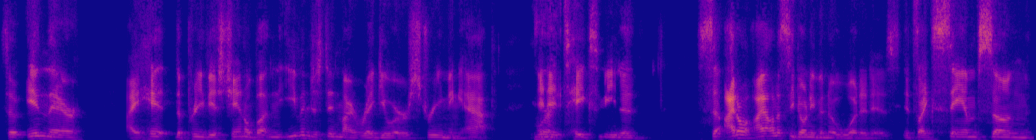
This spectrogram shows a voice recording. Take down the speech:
So in there, I hit the previous channel button, even just in my regular streaming app, and right. it takes me to. So I don't. I honestly don't even know what it is. It's like Samsung,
